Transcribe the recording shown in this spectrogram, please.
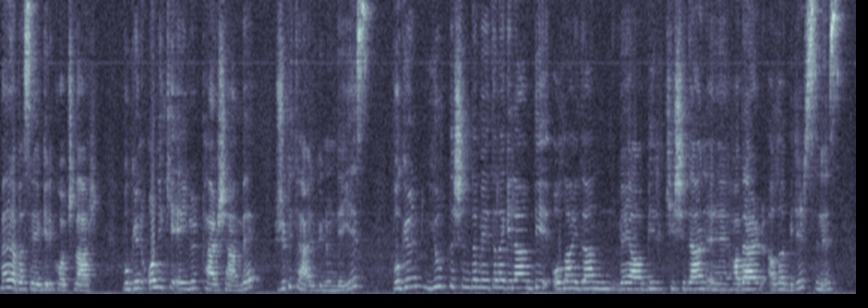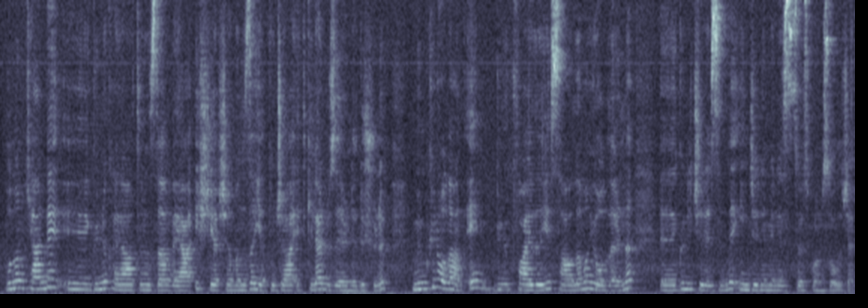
Merhaba sevgili koçlar. Bugün 12 Eylül Perşembe, Jüpiter günündeyiz. Bugün yurt dışında meydana gelen bir olaydan veya bir kişiden e, haber alabilirsiniz. Bunun kendi e, günlük hayatınızda veya iş yaşamınıza yapacağı etkiler üzerinde düşünüp mümkün olan en büyük faydayı sağlama yollarını e, gün içerisinde incelemeniz söz konusu olacak.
